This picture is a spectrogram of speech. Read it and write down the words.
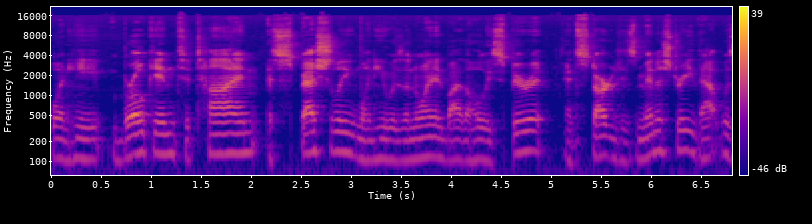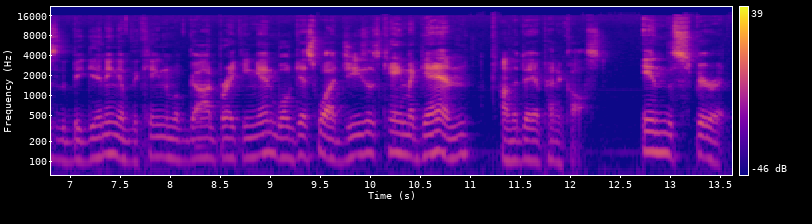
when he broke into time, especially when he was anointed by the Holy Spirit and started his ministry. That was the beginning of the kingdom of God breaking in. Well, guess what? Jesus came again on the day of Pentecost in the Spirit.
